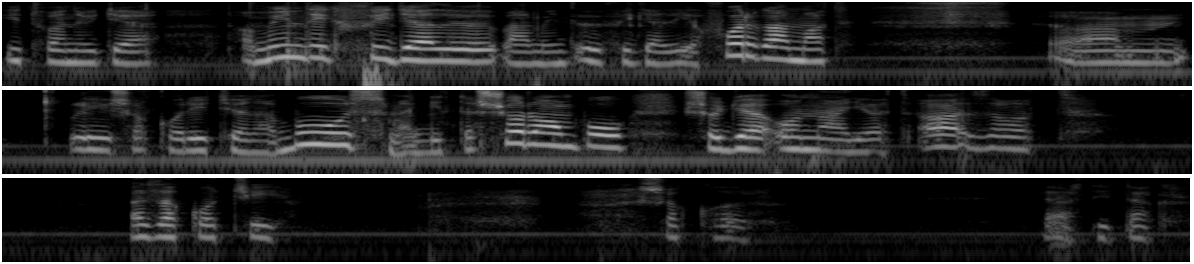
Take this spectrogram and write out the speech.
itt van ugye a mindig figyelő, mármint ő figyeli a forgalmat, um, és akkor itt jön a busz, meg itt a sorompó, és ugye onnan jött az ott, ez a kocsi, és akkor értitek.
